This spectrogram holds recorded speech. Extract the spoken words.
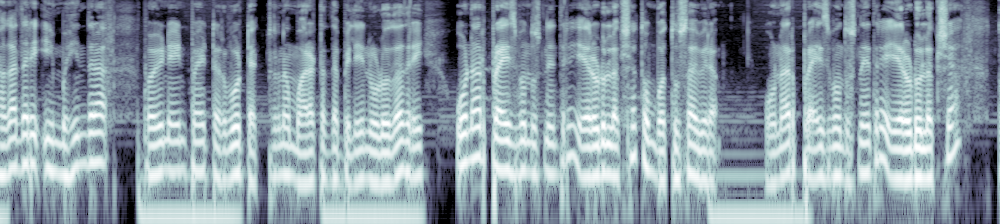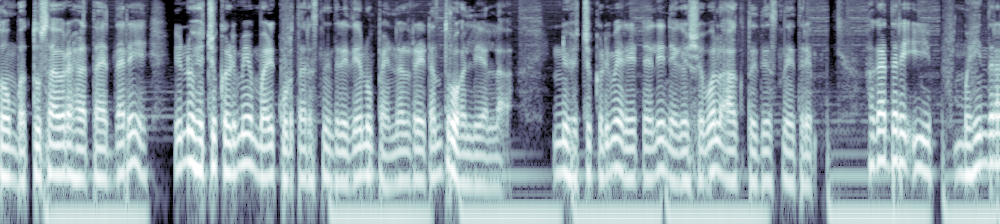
ಹಾಗಾದರೆ ಈ Mahindra five nine five turbo ಟ್ಯಾಕ್ಟರ್ನ ಮಾರಾಟದ ಬೆಲೆ ನೋಡೋದಾದರೆ ಓನರ್ ಪ್ರೈಸ್ ಬಂದು ಸ್ನೇಹಿತರೆ ಎರಡು ಲಕ್ಷ ತೊಂಬತ್ತು ಸಾವಿರ. ಓನರ್ ಪ್ರೈಸ್ ಬಂದು ಸ್ನೇಹಿತರೆ ಎರಡು ಲಕ್ಷ ತೊಂಬತ್ತು ಸಾವಿರ ಹೇಳ್ತಾ ಇದ್ದಾರೆ. ಇನ್ನೂ ಹೆಚ್ಚು ಕಡಿಮೆ ಮಾಡಿ ಕೊಡ್ತಾರೆ ಸ್ನೇಹಿತರೆ. ಇದೇನು ಫೈನಲ್ ರೇಟ್ ಅಂತೂ ಅಲ್ಲಿ ಅಲ್ಲ. ಇನ್ನೂ ಹೆಚ್ಚು ಕಡಿಮೆ ರೇಟ್ನಲ್ಲಿ ನೆಗೋಷಿಯಬಲ್ ಆಗ್ತಿದೆ ಸ್ನೇಹಿತರೆ. ಹಾಗಾದರೆ ಈ ಮಹೀಂದ್ರ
